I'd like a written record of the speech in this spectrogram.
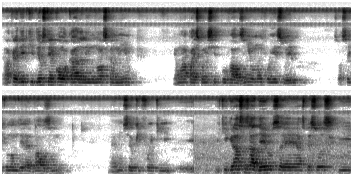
eu acredito que Deus tenha colocado ali no nosso caminho. É um rapaz conhecido por Valzinho, eu não conheço ele, só sei que o nome dele é Valzinho. Né? Não sei o que foi que. E que graças a Deus é, as pessoas que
